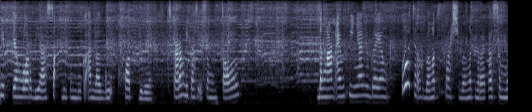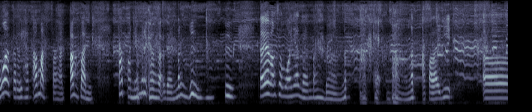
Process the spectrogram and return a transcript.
hit yang luar biasa di pembukaan lagu hot gitu ya. Sekarang dikasih sentol dengan MV-nya juga yang uh cerah banget fresh banget. Mereka semua terlihat amat sangat tampan. Kapan ya mereka nggak ganteng? Tapi emang semuanya ganteng banget pakai banget. Apalagi uh,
